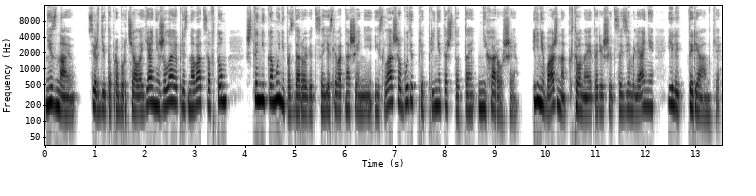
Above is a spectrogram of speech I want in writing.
Не знаю, сердито пробурчала я, не желая признаваться в том, что никому не поздоровится, если в отношении Ислаша будет предпринято что-то нехорошее. И неважно, кто на это решится, земляне или тырианки.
